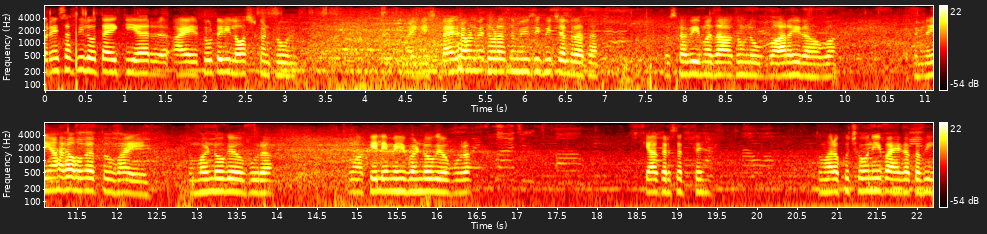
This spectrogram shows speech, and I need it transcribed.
और ऐसा फील होता है कि यार I totally lost control I guess background में थोड़ा सा म्यूज़िक भी चल रहा था। उसका भी मज़ा तुम लोग को आ रही रहा होगा। फिर नहीं आ रहा होगा तो भाई, तुम बंद हो गए हो पूरा। तुम अकेले में ही बंद हो गए हो पूरा। क्या कर सकते हैं? तुम्हारा कुछ हो नहीं पाएगा कभी।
